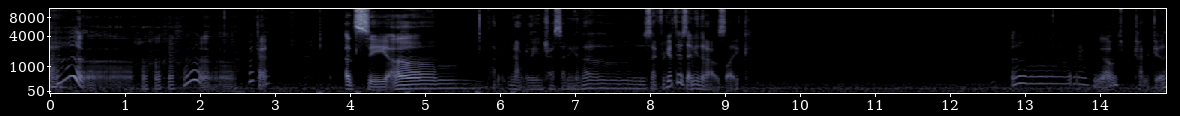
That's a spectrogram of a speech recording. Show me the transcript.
Ah, okay. Let's see. Um, I'm not really interested in any of those. I forget if there's any that I was like. Uh, that one's kind of good.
